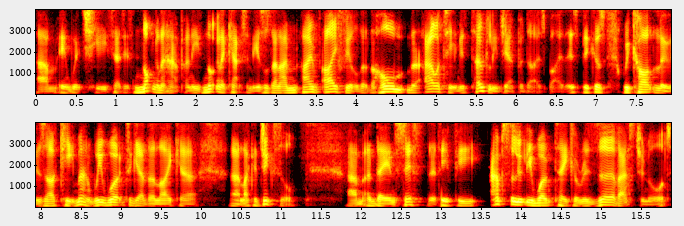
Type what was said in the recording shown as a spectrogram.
Um, in which he says it's not going to happen. He's not going to catch the measles, and I, I feel that the whole our team is totally jeopardized by this because we can't lose our key man. We work together like a uh, like a jigsaw. Um, and they insist that if he absolutely won't take a reserve astronaut,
